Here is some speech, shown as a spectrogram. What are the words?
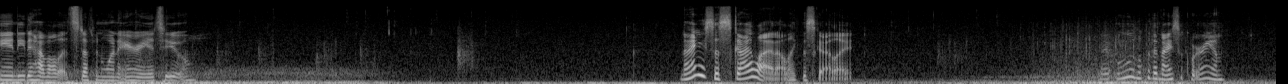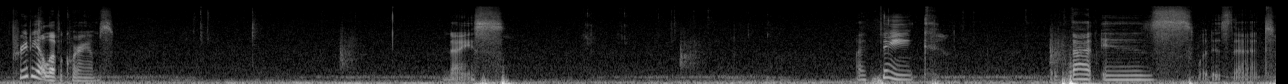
Handy to have all that stuff in one area too. Nice, a skylight. I like the skylight. Ooh, look at the nice aquarium. Pretty, I love aquariums. Nice. I think that is... what is that?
